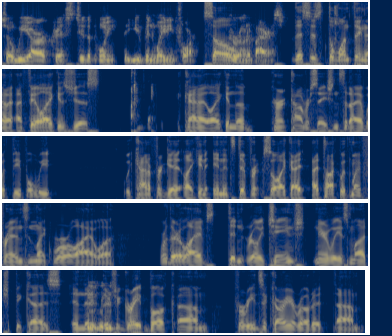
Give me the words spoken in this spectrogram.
So we are, Chris, to the point that you've been waiting for. So coronavirus. This is the one thing that I feel like is just kind of like in the current conversations that I have with people. We we kind of forget like and, and it's different. So like I, I talk with my friends in like rural Iowa where their lives didn't really change nearly as much because and there, mm-hmm. there's a great book um, Fareed Zakaria wrote it um,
